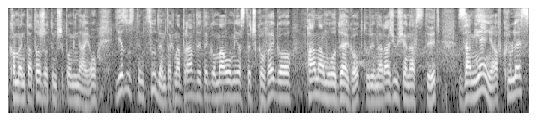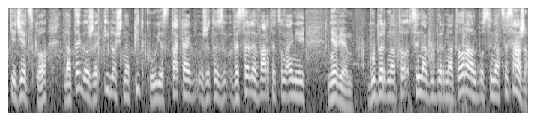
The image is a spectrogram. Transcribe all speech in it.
komentatorzy o tym przypominają, Jezus tym cudem tak naprawdę tego małomiasteczkowego pana młodego, który naraził się na wstyd, zamienia w królewskie dziecko, dlatego że ilość napitku jest taka, że to jest wesele warte co najmniej, nie wiem, gubernato- syna gubernatora albo syna cesarza.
